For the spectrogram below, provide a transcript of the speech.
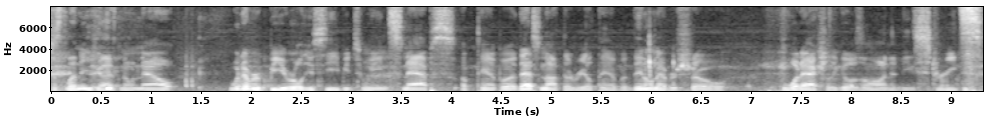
Just letting you guys know now, whatever B-roll you see between snaps of Tampa, that's not the real Tampa. They don't ever show what actually goes on in these streets.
